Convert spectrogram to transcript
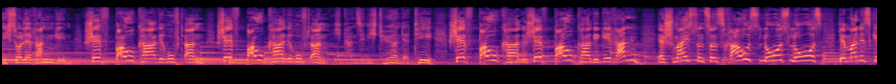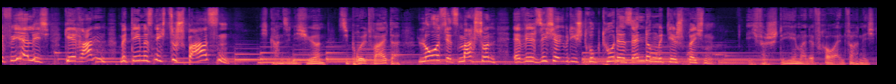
ich solle rangehen. Chef Baukage ruft an. Chef Baukage ruft an. Ich kann sie nicht hören, der Tee. Chef Baukage, Chef Baukage, geh ran. Er schmeißt uns sonst raus. Los, los. Der Mann ist gefährlich. Geh ran. Mit dem ist nicht zu spaßen. Ich kann sie nicht hören. Sie brüllt weiter. Los, jetzt mach schon. Er will sicher über die Struktur der Sendung mit dir sprechen. Ich verstehe meine Frau einfach nicht.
